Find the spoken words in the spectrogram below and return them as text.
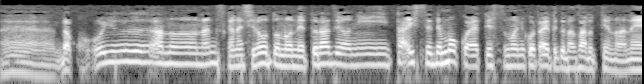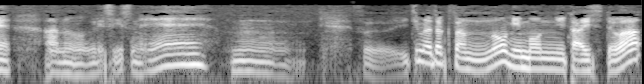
ええだこういう、あの、なんですかね、素人のネットラジオに対してでもこうやって質問に答えてくださるっていうのはね、あの、嬉しいですね。うん。そう市村拓さんの疑問に対しては、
